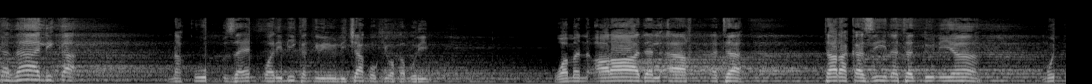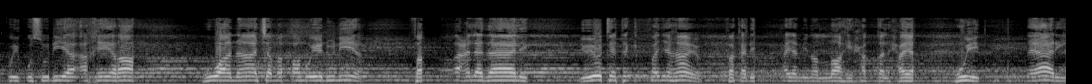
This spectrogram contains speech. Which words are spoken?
كذلك كذلك na kuuza kuharibika kiwiliwili chako ukiwa kaburini waman arada al-akhirata taraka zinata ad-dunya kuikusudia akhira huwa anaacha mapambo ya dunia fa'ala dhalik yoyote atakifanya hayo fakad haya min Allah haqqa al-haya huyu tayari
